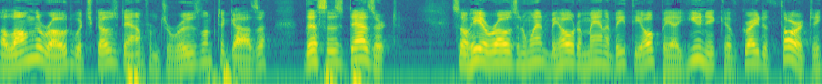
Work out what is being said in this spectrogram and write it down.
along the road which goes down from Jerusalem to Gaza. This is desert. So he arose and went. Behold, a man of Ethiopia, a eunuch of great authority,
